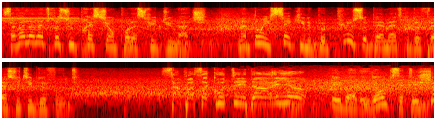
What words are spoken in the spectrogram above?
Ça va le mettre sous pression pour la suite du match. Maintenant, il sait qu'il ne peut plus se permettre de faire ce type de faute. Ça passe à côté d'un rien. Eh ben, dis donc, c'était chaud.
